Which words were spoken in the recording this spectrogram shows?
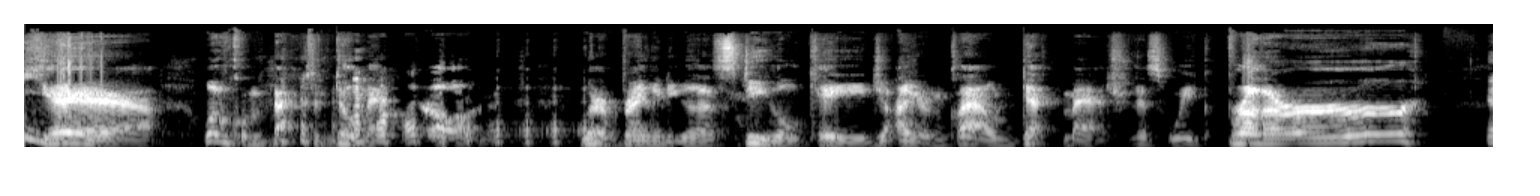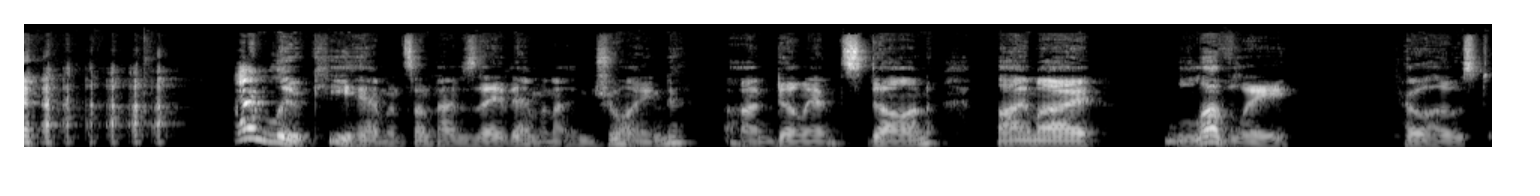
yeah! Welcome back to Dohmance Dawn. We're bringing you a steel cage iron cloud death match this week, brother. I'm Luke, he, him, and sometimes they, them, and I'm joined on Dohmance Dawn by my lovely co-host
